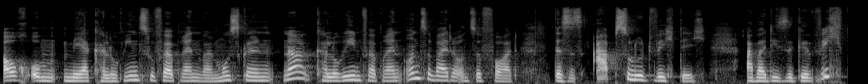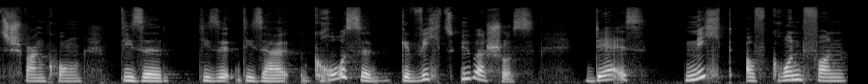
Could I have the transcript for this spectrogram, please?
auch um mehr Kalorien zu verbrennen, weil Muskeln ne, Kalorien verbrennen und so weiter und so fort. Das ist absolut wichtig. Aber diese Gewichtsschwankungen, diese, diese, dieser große Gewichtsüberschuss, der ist nicht aufgrund von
